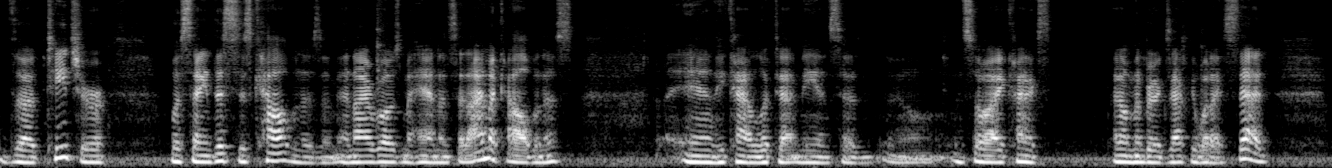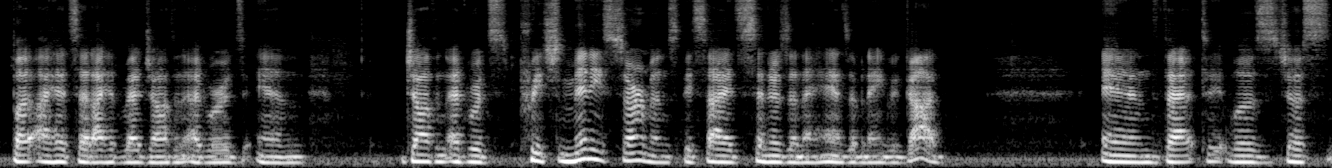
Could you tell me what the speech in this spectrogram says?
the teacher was saying this is Calvinism, and I rose my hand and said I'm a Calvinist, and he kind of looked at me and said, you know, and so I kind of I don't remember exactly what I said, but I had said I had read Jonathan Edwards and Jonathan Edwards preached many sermons besides Sinners in the Hands of an Angry God. And that it was just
